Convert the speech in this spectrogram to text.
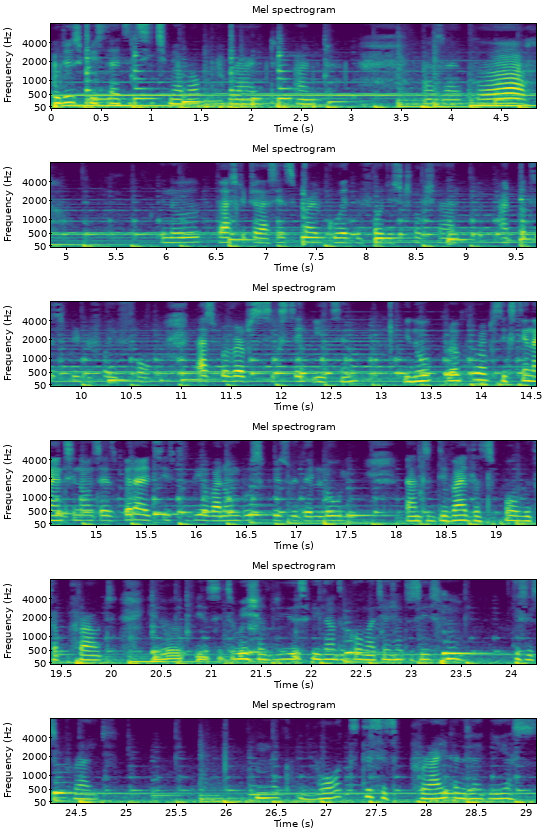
But this priest started to teach me about pride, and I was like, ah. You know that scripture that says pride goeth before destruction and, utter spirit before you fall. That's Proverbs 16, 18. You know, Proverbs 16, 19 now says, Better it is to be of an humble spirit with the lowly than to divide the spoil with the proud. You know, in situations, Jesus began to call my attention to say, hmm, this is pride. I'm like, what? This is pride? And he's like, yes,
